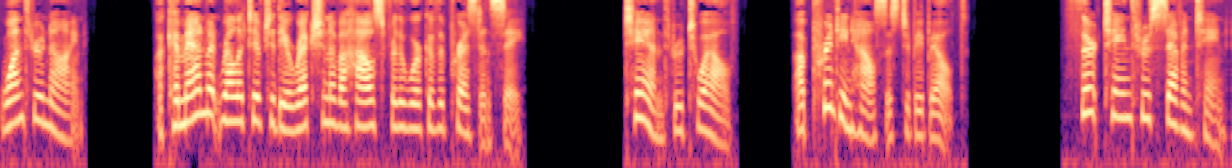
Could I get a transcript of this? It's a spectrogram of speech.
1 through 9. A commandment relative to the erection of a house for the work of the presidency. 10 through 12. A printing house is to be built. 13 through 17.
